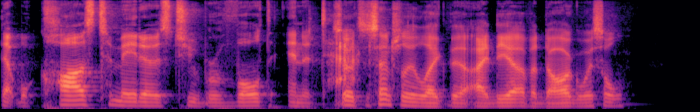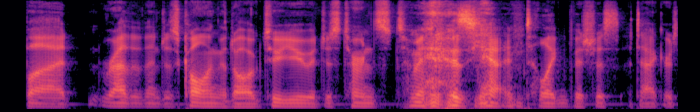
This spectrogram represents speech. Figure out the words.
that will cause tomatoes to revolt and attack. So it's essentially like the idea of a dog whistle, but rather than just calling the dog to you, it just turns tomatoes, yeah, into like vicious attackers.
